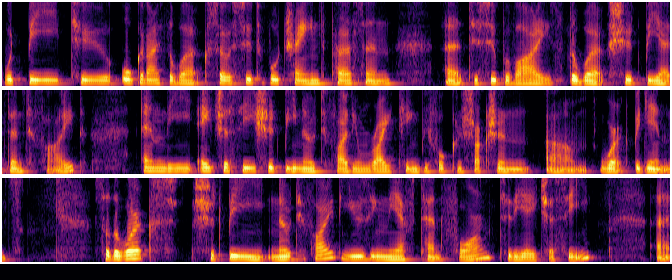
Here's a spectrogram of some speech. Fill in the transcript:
would be to organize the work so a suitable trained person uh, to supervise the work should be identified, and the HSE should be notified in writing before construction um, work begins. So the works should be notified using the F10 form to the HSE. Uh,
